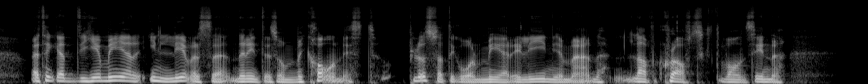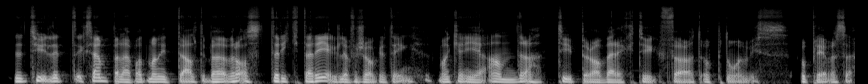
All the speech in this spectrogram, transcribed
Och jag tänker att det ger mer inlevelse när det inte är så mekaniskt Plus att det går mer i linje med Lovecrafts vansinne. Det är ett tydligt exempel här på att man inte alltid behöver ha strikta regler för saker och ting. Man kan ge andra typer av verktyg för att uppnå en viss upplevelse.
